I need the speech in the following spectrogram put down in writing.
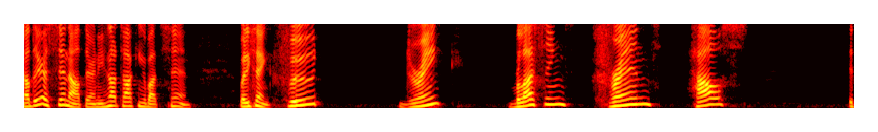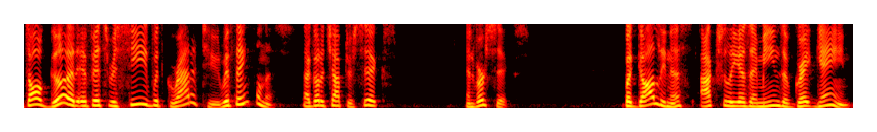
Now, there is sin out there, and he's not talking about sin, but he's saying food, drink, blessings, friends, house. It's all good if it's received with gratitude, with thankfulness. Now, go to chapter 6 and verse 6. But godliness actually is a means of great gain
